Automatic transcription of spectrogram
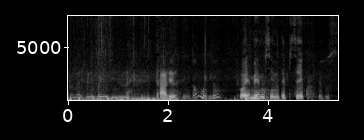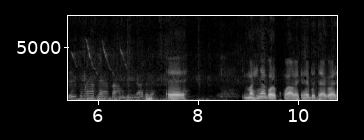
Pelo menos tem no banhozinho, né? Tá, viu? Você botou muito, viu? Foi, mesmo assim no tempo seco. Tempo seco, mas a terra tava muito ligada, né? É. Imagina agora com a água que vai botar agora.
